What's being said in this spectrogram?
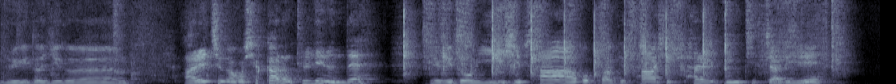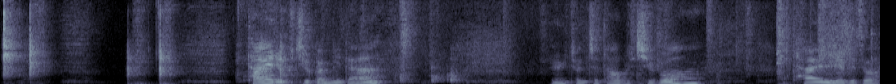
여기도 지금 아래층하고 색깔은 틀리는데 여기도 24 곱하기 48인치짜리 타일을 붙일 겁니다. 여기 전체 다 붙이고 타일 여기서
